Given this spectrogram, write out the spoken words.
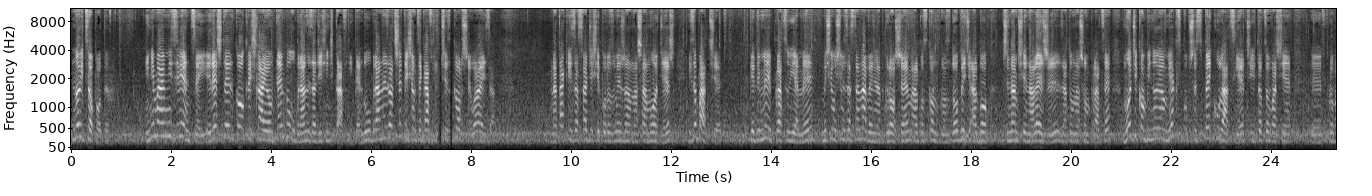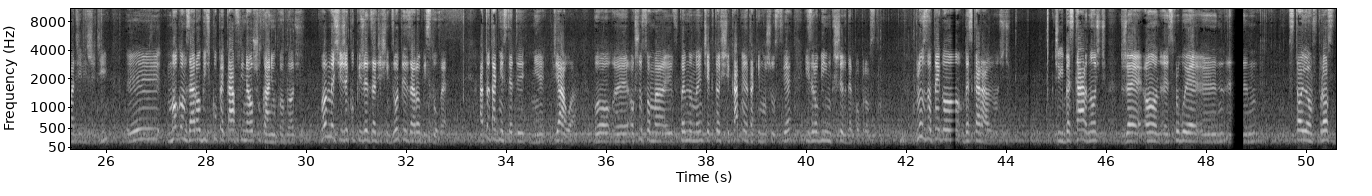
No i co potem? I nie mają nic więcej. Resztę tylko określają, ten był ubrany za 10 kafli, ten był ubrany za 3000 kafli, już jest gorszy, łajza. Na takiej zasadzie się porozmierza nasza młodzież i zobaczcie, kiedy my pracujemy, my się musimy zastanawiać nad groszem, albo skąd go zdobyć, albo czy nam się należy za tą naszą pracę. Młodzi kombinują jak poprzez spekulacje, czyli to, co właśnie y, wprowadzili Żydzi, y, mogą zarobić kupę kafli na oszukaniu kogoś. Bo on myśli, że kupi rzecz za 10 zł, zarobi stówę. A to tak niestety nie działa, bo y, oszustwo ma w pewnym momencie ktoś się kapie na takim oszustwie i zrobi im krzywdę po prostu. Plus do tego bezkaralność. Czyli bezkarność, że on y, spróbuje, y, y, stoją wprost,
